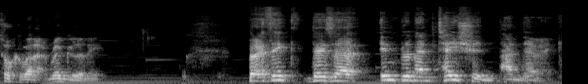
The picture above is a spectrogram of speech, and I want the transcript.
talk about that regularly, but I think there's a implementation pandemic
